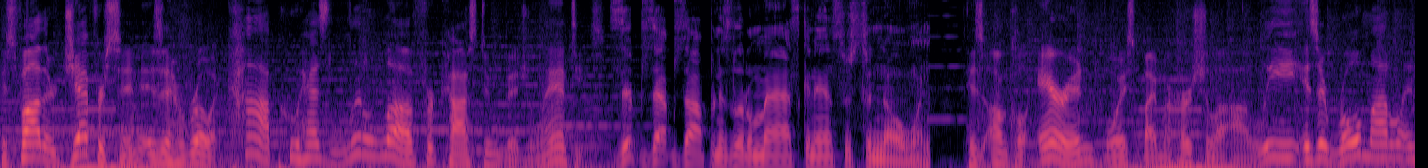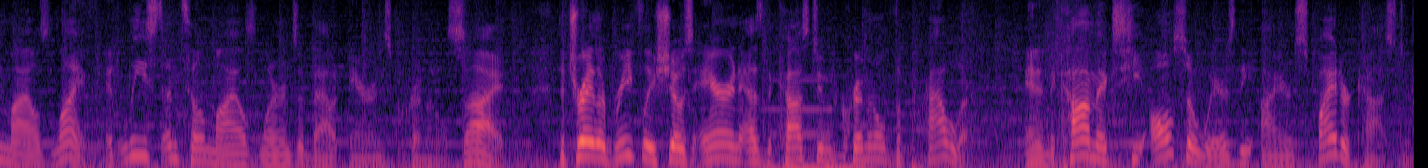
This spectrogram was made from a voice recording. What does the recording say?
His father, Jefferson, is a heroic cop who has little love for costume vigilantes. Zip zap zop in his little mask and answers to no one. His uncle Aaron, voiced by Mahershala Ali, is a role model in Miles' life, at least until Miles learns about Aaron's criminal side. The trailer briefly shows Aaron as the costumed criminal The Prowler, and in the comics, he also wears the Iron Spider costume,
